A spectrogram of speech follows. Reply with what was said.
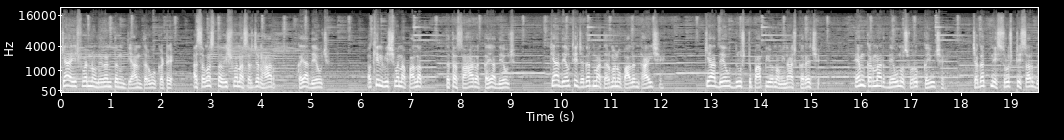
ક્યાં ઈશ્વરનું નિરંતર ધ્યાન ધરવું ઘટે? આ સમસ્ત વિશ્વના સર્જનહાર કયા દેવ છે? અખિલ વિશ્વના પાલક તથા સહારક કયા દેવ છે? કયા દેવથી જગતમાં ધર્મનું પાલન થાય છે? કયા દેવ દુષ્ટ પાપીઓનો વિનાશ કરે છે? એમ કરનાર દેવનું સ્વરૂપ કયું છે? જગતની સૃષ્ટિ સર્ગ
